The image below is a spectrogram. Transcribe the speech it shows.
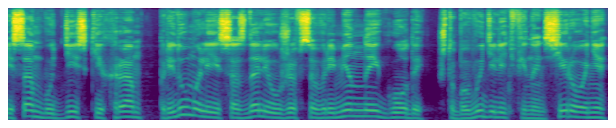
и сам буддийский храм, придумали и создали уже в современные годы, чтобы выделить финансирование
